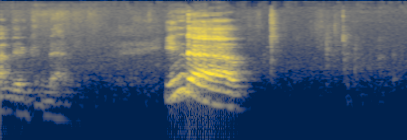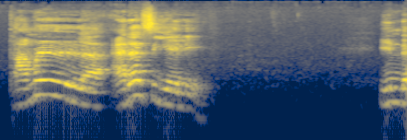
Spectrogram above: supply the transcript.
வந்திருக்கின்றார். இந்த தமிழ் அரசியலில் இந்த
